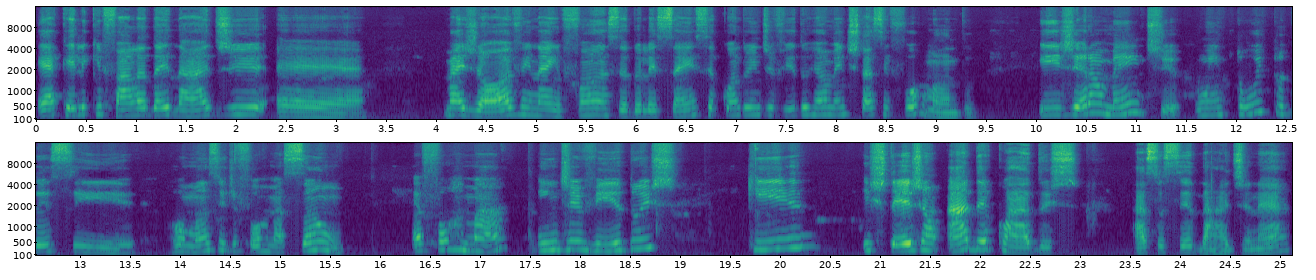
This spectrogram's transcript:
é aquele que fala da idade é, mais jovem, na infância, adolescência, quando o indivíduo realmente está se formando. E geralmente o intuito desse romance de formação é formar indivíduos que estejam adequados à sociedade, né?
